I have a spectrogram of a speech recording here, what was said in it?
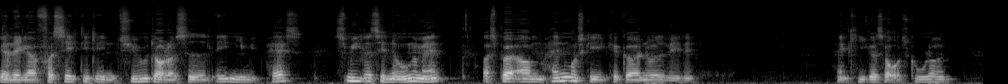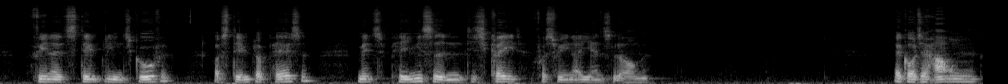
Jeg lægger forsigtigt en 20 dollar seddel ind i mit pas, smiler til den unge mand og spørger, om han måske kan gøre noget ved det. Han kigger sig over skulderen, finder et stempel i en skuffe og stempler passet, mens pengesedlen diskret forsvinder i hans lomme. Jeg går til havnen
